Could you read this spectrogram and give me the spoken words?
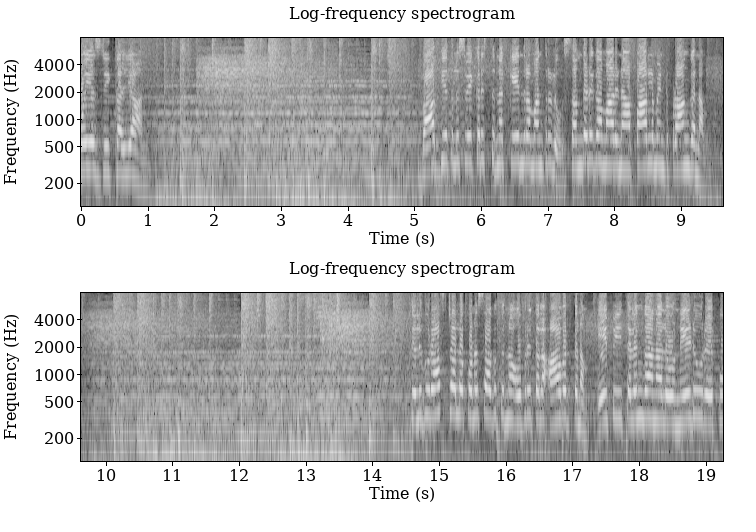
ఓఎస్డీ కళ్యాణ్. బాధ్యతలు స్వీకరిస్తున్న కేంద్ర మంత్రులు సందడిగా మారిన పార్లమెంటు ప్రాంగణం. తెలుగు రాష్ట్రాల్లో కొనసాగుతున్న ఉపరితల ఆవర్తనం ఏపీ తెలంగాణలో నేడు రేపు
